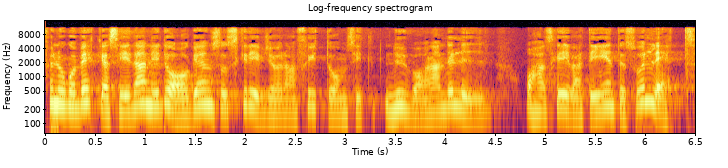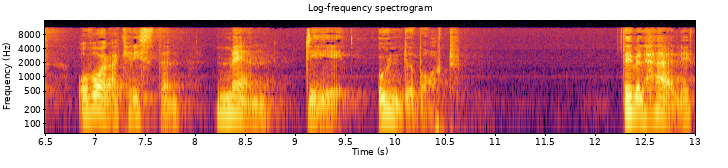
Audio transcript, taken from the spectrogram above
För någon vecka sedan i dagen så skrev Göran Skytte om sitt nuvarande liv och han skrev att det är inte så lätt att vara kristen, men det är underbart. Det är väl härligt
